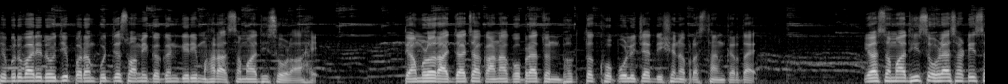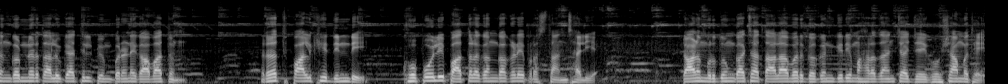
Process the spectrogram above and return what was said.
फेब्रुवारी रोजी परमपूज्य स्वामी गगनगिरी महाराज समाधी सोहळा आहे. त्यामुळं राज्याच्या कानाकोपऱ्यातून भक्त खोपोलीच्या दिशेनं प्रस्थान करतायत. या समाधी सोहळ्यासाठी संगमनेर तालुक्यातील पिंपरणे गावातून रथ पालखी दिंडी खोपोली पातळगंगाकडे प्रस्थान झाली आहे टाळ मृदुंगाच्या तालावर गगनगिरी महाराजांच्या जयघोषामध्ये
